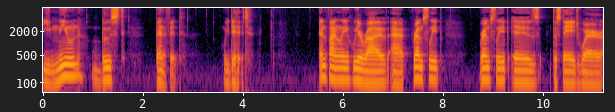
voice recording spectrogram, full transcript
immune boost benefit. We did it. And finally we arrive at REM sleep. REM sleep is the stage where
